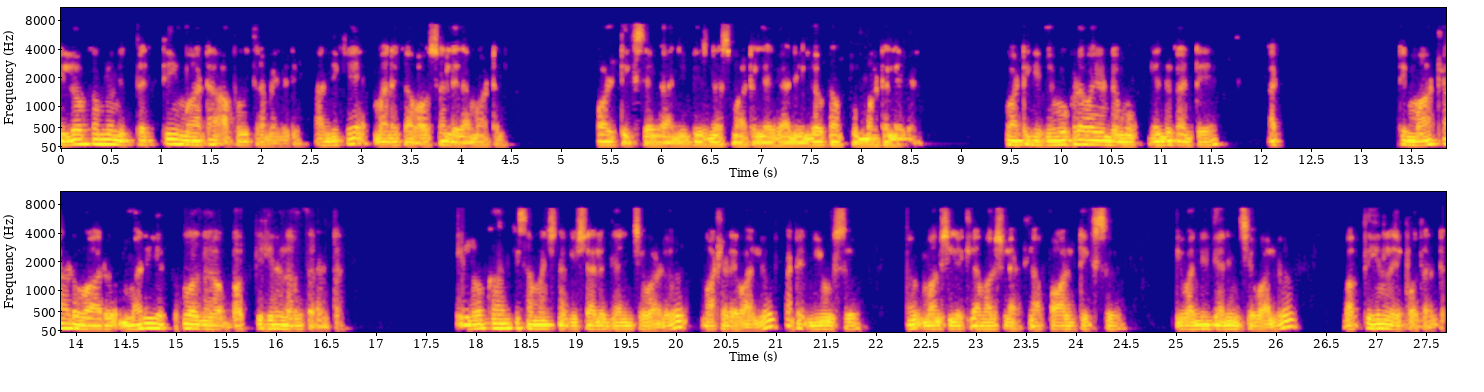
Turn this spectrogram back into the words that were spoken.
ఈ లోకంలోని ప్రతి మాట అపవిత్రమైనది. అందుకే మనకు అవసరం లేదా మాటలు. పాలిటిక్సే కానీ బిజినెస్ మాటలే కానీ లోకం మాటలే కానీ వాటికి విముఖుడమై ఉండము. ఎందుకంటే అట్టి మాట్లాడువారు మరీ ఎక్కువగా భక్తిహీనులు అవుతారంట ఈ లోకానికి సంబంధించిన విషయాలు ధ్యానించేవాడు మాట్లాడేవాళ్ళు అంటే న్యూస్ మనుషులు ఎట్లా మనుషులు ఎట్లా పాలిటిక్స్ ఇవన్నీ ధ్యానించే వాళ్ళు భక్తిహీనులు అయిపోతారంట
